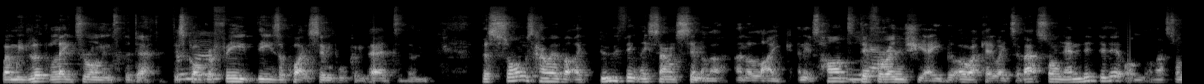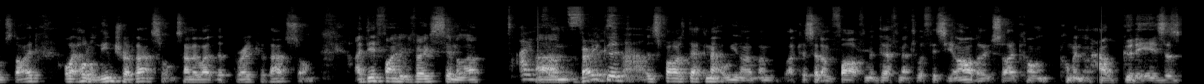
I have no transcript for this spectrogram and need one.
When we look later on into the Death mm-hmm. discography, these are quite simple compared to them. The songs, however, I do think they sound similar and alike, and it's hard to Yeah. differentiate. But oh, okay, wait. So that song ended, did it? Or, or that song started? Oh, wait, hold on. The intro of that song sounded like the break of that song. I did find it was very similar. Um, so very as good well. as far as death metal. You know, I'm, like I said, I'm far from a death metal aficionado, so I can't comment on how good it is as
